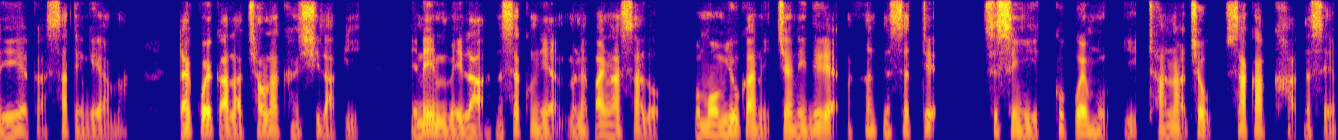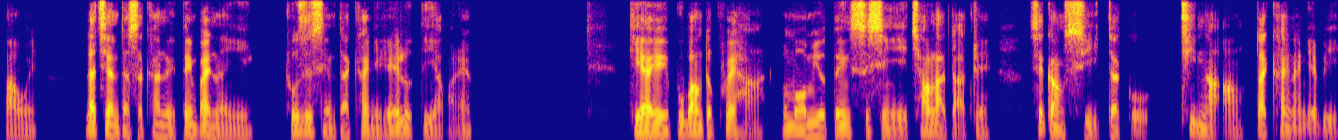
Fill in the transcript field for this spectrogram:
4ရက်ကစတင်ခဲ့ရမှာတိုက်ပွဲကာလ6လခန့်ရှိလာပြီးယနေ့မေလ29ရက်မနက်ပိုင်းကစလို့ဗမော်မြို့ကနေကြံနေသေးတဲ့21 စစ်စင်ရေးကိုပွဲမှုဤဌာနချုပ်စကခ20ပါဝင်လက်ချန်တပ်စခန်းတွေသိမ်းပိုက်နိုင်ရေးထိုးစစ်ဆင်တိုက်ခိုက်နေတယ်လို့သိရပါတယ်။ KIA ပူးပေါင်းတပ်ဖွဲ့ဟာဗမော်မြို့သိမ်းစစ်စင်ရေး6လတာအတွင်းစစ်ကောင်စီတပ်ကိုထိနာအောင်တိုက်ခိုက်နိုင်ခဲ့ပြီး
